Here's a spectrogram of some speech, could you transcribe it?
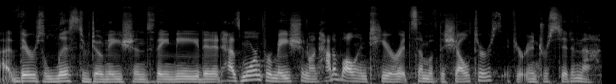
Uh, there's a list of donations they need, and it has more information on how to volunteer at some of the shelters if you're interested in that.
